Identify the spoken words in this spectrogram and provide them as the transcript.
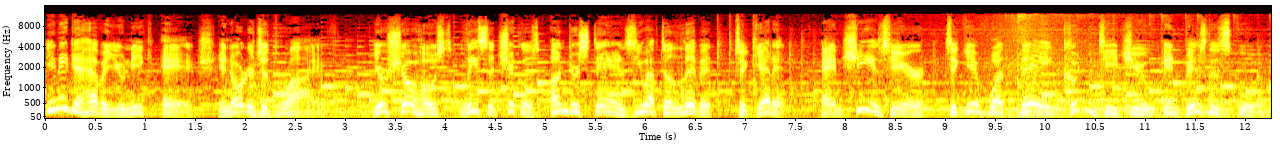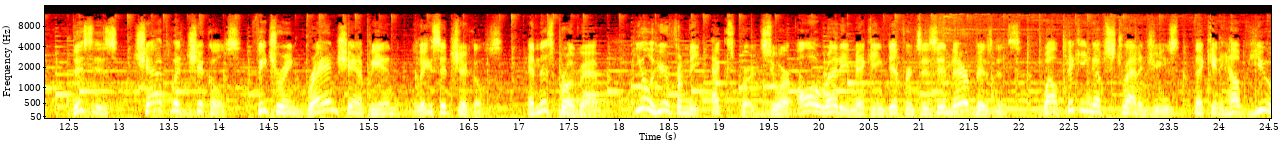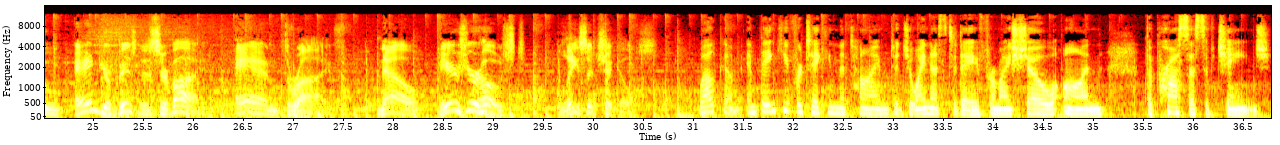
you need to have a unique edge in order to thrive. Your show host, Lisa Chickles, understands you have to live it to get it. And she is here to give what they couldn't teach you in business school. This is Chat with Chickles, featuring brand champion Lisa Chickles. In this program, you'll hear from the experts who are already making differences in their business while picking up strategies that can help you and your business survive and thrive. Now, here's your host, Lisa Chickles. Welcome, and thank you for taking the time to join us today for my show on the process of change.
